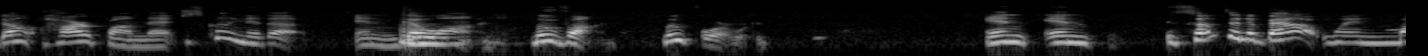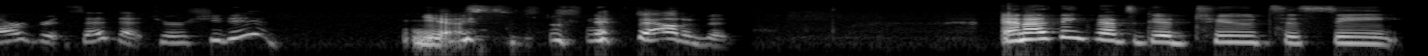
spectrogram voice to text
don't harp on that. Just clean it up and go mm-hmm. on. Move on. Move forward. And and something about when Margaret said that to her, she did. Yes. She snapped out of it. And I think that's good too to see.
